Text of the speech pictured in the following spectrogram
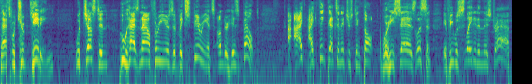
that's what you're getting with Justin, who has now three years of experience under his belt. I, I think that's an interesting thought where he says, listen, if he was slated in this draft,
